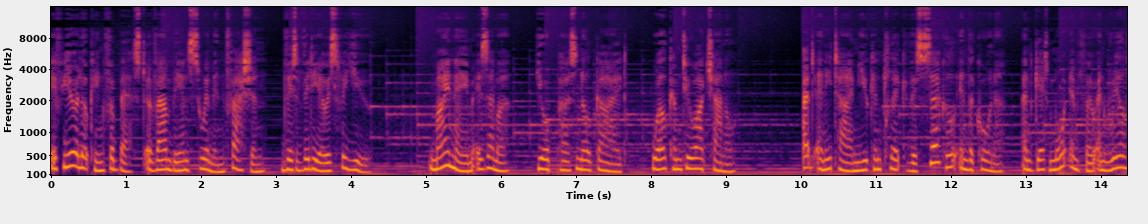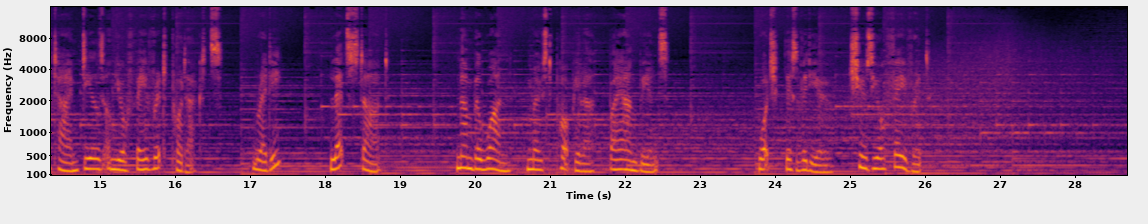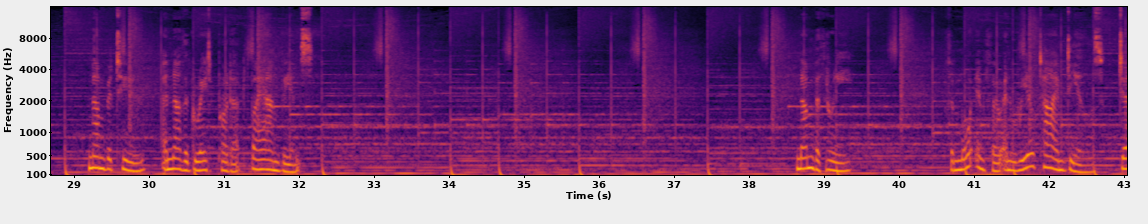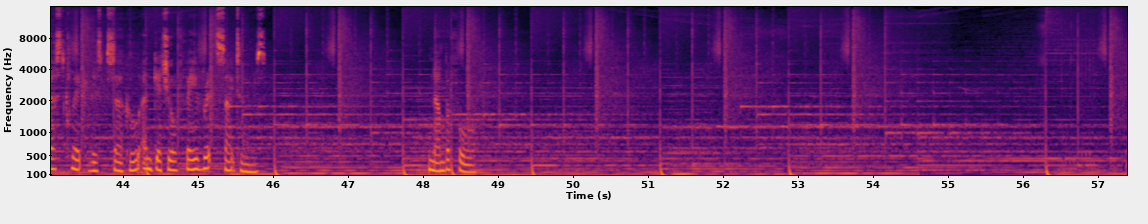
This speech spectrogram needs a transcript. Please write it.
If you're looking for best of Ambiance women fashion, this video is for you. My name is Emma, your personal guide. Welcome to our channel. At any time you can click this circle in the corner, and get more info and real-time deals on your favorite products. Ready? Let's start. Number 1, Most Popular, by Ambiance. Watch this video, choose your favorite. Number 2, another great product by Ambiance. Number 3. For more info and real-time deals, just click this circle and get your favorite items. Number 4.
